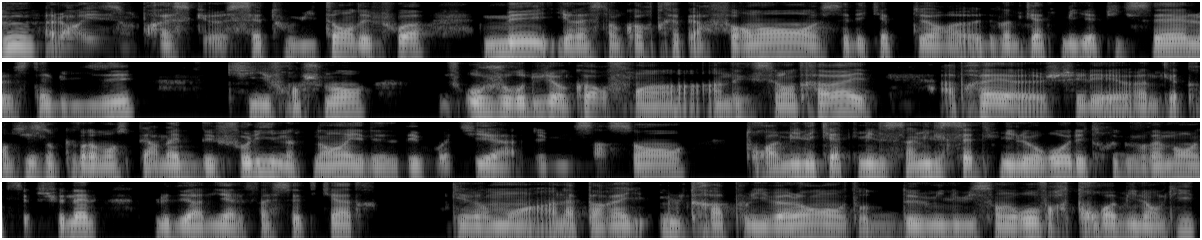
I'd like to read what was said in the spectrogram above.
II. Alors, ils ont presque 7 ou 8 ans des fois, mais ils restent encore très performants. C'est des capteurs de 24 mégapixels stabilisés qui, franchement, aujourd'hui encore font un, excellent travail. Après, euh, chez les 24-36, on peut vraiment se permettre des folies maintenant. Il y a des, des boîtiers à 2500, 3000, 4000, 5000, 7000 euros, des trucs vraiment exceptionnels. Le dernier Alpha 7 IV, qui est vraiment un appareil ultra polyvalent, autour de 2800 euros, voire 3000 en kit.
